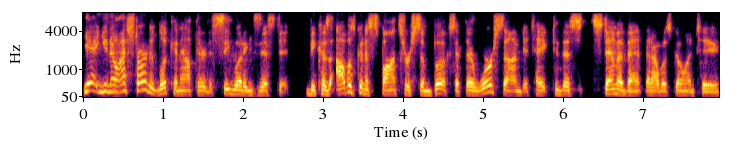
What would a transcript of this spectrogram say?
Yeah, you know, I started looking out there to see what existed because I was going to sponsor some books if there were some to take to this STEM event that I was going to.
